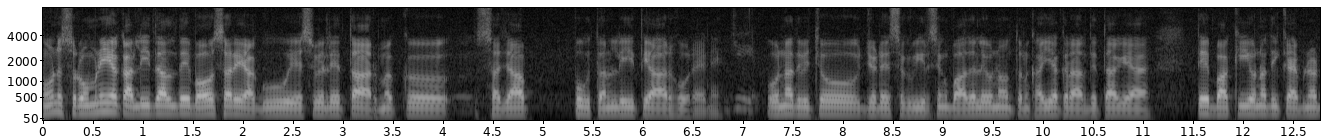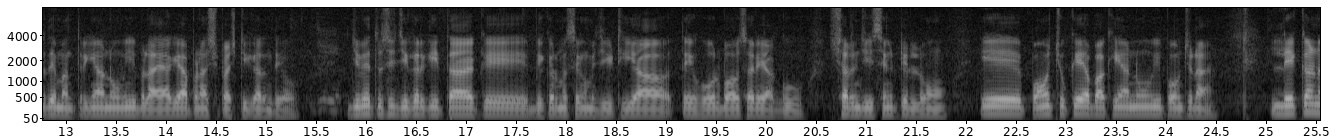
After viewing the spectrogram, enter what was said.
ਹੁਣ ਸ਼੍ਰੋਮਣੀ ਅਕਾਲੀ ਦਲ ਦੇ ਬਹੁਤ ਸਾਰੇ ਆਗੂ ਇਸ ਵੇਲੇ ਧਾਰਮਿਕ ਸਜ਼ਾ ਭੁਗਤਣ ਲਈ ਤਿਆਰ ਹੋ ਰਹੇ ਨੇ। ਉਹਨਾਂ ਦੇ ਵਿੱਚੋਂ ਜਿਹੜੇ ਸੁਖਵੀਰ ਸਿੰਘ ਬਾਦਲ ਹੈ ਉਹਨਾਂ ਨੂੰ ਤਨਖਾਹੀਆ ਕਰਾਰ ਦਿੱਤਾ ਗਿਆ ਤੇ ਬਾਕੀ ਉਹਨਾਂ ਦੀ ਕੈਬਨਿਟ ਦੇ ਮੰਤਰੀਆਂ ਨੂੰ ਵੀ ਬੁਲਾਇਆ ਗਿਆ ਆਪਣਾ ਸਪਸ਼ਟੀਕਰਨ ਦਿਓ। ਜਿਵੇਂ ਤੁਸੀਂ ਜ਼ਿਕਰ ਕੀਤਾ ਕਿ ਬਿਕਰਮ ਸਿੰਘ ਮਜੀਠੀਆ ਤੇ ਹੋਰ ਬਹੁਤ ਸਾਰੇ ਆਗੂ ਸ਼ਰਨਜੀਤ ਸਿੰਘ ਢਿੱਲੋਂ ਇਹ ਪਹੁੰਚ ਚੁੱਕੇ ਆ, ਬਾਕੀਆਂ ਨੂੰ ਵੀ ਪਹੁੰਚਣਾ ਲੇਕਿਨ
